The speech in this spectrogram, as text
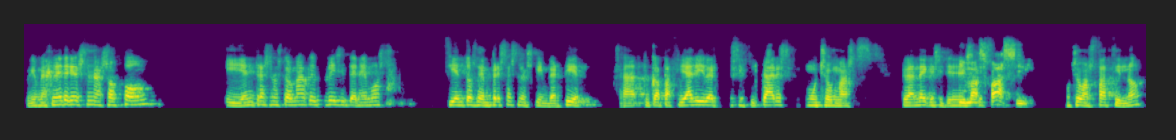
Porque imagínate que eres una soft home y entras en nuestro marketplace y tenemos cientos de empresas en los que invertir. O sea, tu capacidad de diversificar es mucho más grande que si tienes. Y más fácil mucho más fácil, ¿no?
